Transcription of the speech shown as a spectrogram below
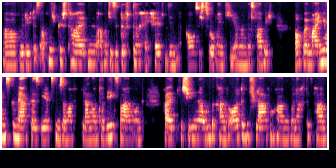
äh, würde ich das auch nicht gestalten. Aber diese Düfte helfen denen auch, sich zu orientieren. Und das habe ich auch bei meinen Jungs gemerkt, dass wir jetzt im Sommer lange unterwegs waren und halt verschiedene unbekannte Orte geschlafen haben, übernachtet haben,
